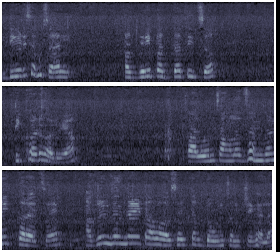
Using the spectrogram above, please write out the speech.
दीड चमचा अगरी पद्धतीचं तिखट घालूया. कालवण चांगलं झणझणीत करायचं आहे अजून झणझणीत हवं असेल तर दोन चमचे घाला.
